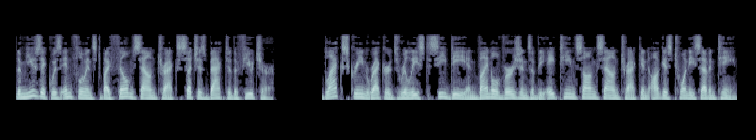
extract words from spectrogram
The music was influenced by film soundtracks such as Back to the Future. Black Screen Records released CD and vinyl versions of the 18-song soundtrack in August 2017.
